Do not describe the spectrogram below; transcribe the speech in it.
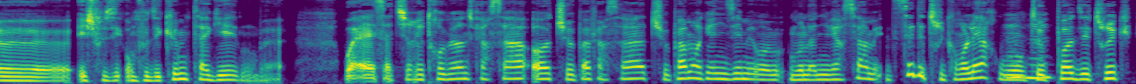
Euh, et je faisais, on faisait que me taguer. Bon bah, ouais, ça tirait trop bien de faire ça. Oh, tu veux pas faire ça? Tu veux pas m'organiser mon, mon anniversaire? Mais tu sais, des trucs en l'air où on te Mhm. pose des trucs.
